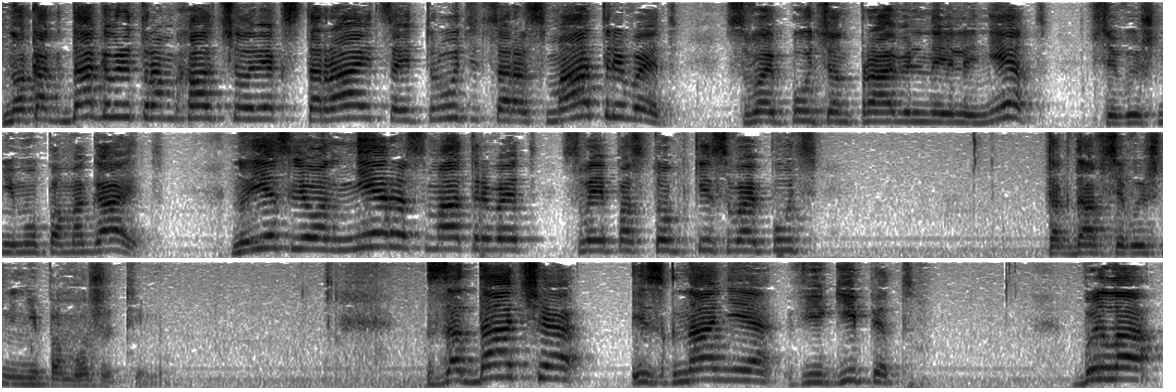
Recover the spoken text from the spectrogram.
Но когда, говорит Рамхал, человек старается и трудится, рассматривает свой путь, он правильный или нет, Всевышний ему помогает. Но если он не рассматривает свои поступки, свой путь, тогда Всевышний не поможет ему. Задача изгнания в Египет была,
